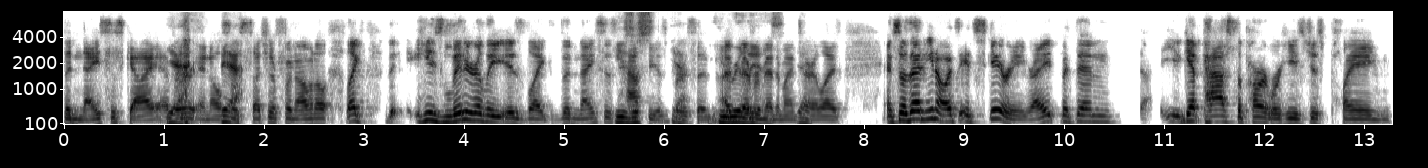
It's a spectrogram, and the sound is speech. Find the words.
the nicest guy ever Yeah, and also yeah. such a phenomenal like he's literally is like the nicest He's a happiest yeah, person i've really ever met in my entire life. And so then you know it's it's scary right? But then uh, you get past the part where he's just playing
